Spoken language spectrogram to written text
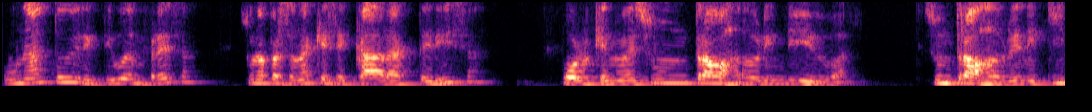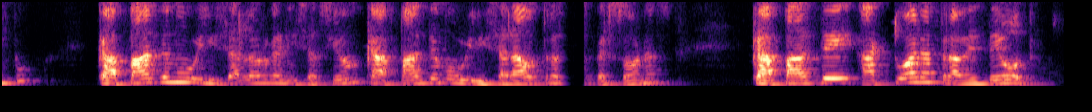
Un alto directivo de empresa es una persona que se caracteriza porque no es un trabajador individual, es un trabajador en equipo capaz de movilizar la organización, capaz de movilizar a otras personas, capaz de actuar a través de otros.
